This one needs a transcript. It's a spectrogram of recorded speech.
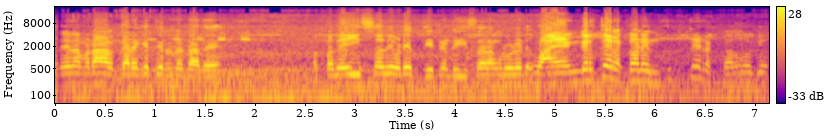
അതെ നമ്മുടെ ആൾക്കാരൊക്കെ എത്തിയിട്ടുണ്ട് കേട്ടോ അതെ. അപ്പൊ അതെ ഈസ അത് ഇവിടെ എത്തിയിട്ടുണ്ട്. ഈസ ഉണ്ട്. ഭയങ്കര തിരക്കാണ്. എന്ത് തിരക്കാണ് നോക്കിയാ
